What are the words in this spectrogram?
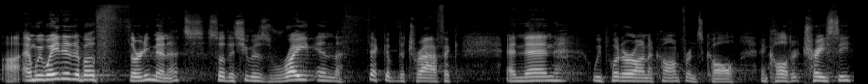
Uh, and we waited about 30 minutes so that she was right in the thick of the traffic. And then we put her on a conference call and called her, Tracy,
